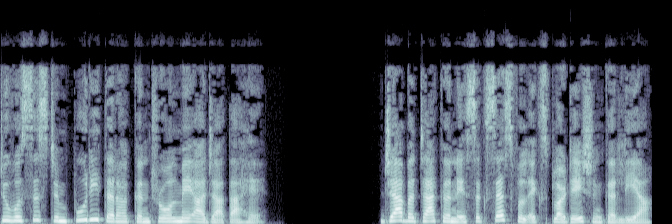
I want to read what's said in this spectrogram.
टू वो सिस्टम पूरी तरह कंट्रोल में आ जाता है। जब अटैकर ने सक्सेसफुल एक्सप्लॉटेशन कर लिया,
